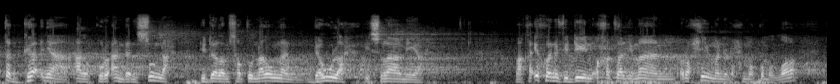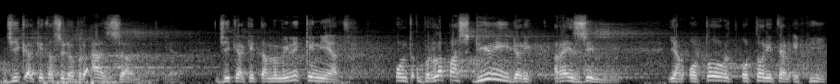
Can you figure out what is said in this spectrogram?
tegaknya Al-Qur'an dan Sunnah di dalam satu naungan daulah Islamiyah. Maka ikhwan akhatul iman, rahiman rahimakumullah, jika kita sudah berazam, ya, jika kita memiliki niat untuk berlepas diri dari rezim yang otor, otoriter ini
